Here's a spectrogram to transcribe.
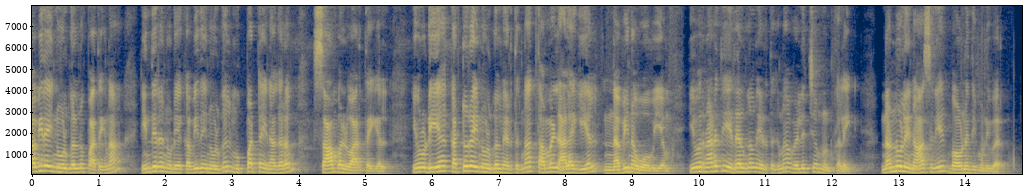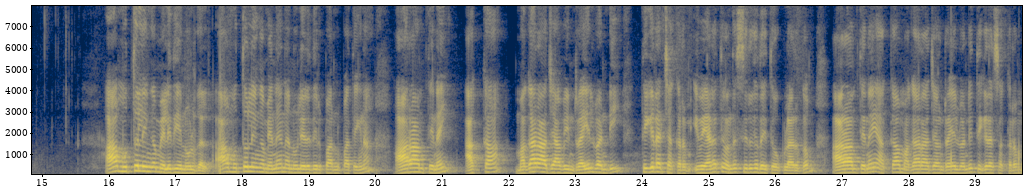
கவிதை நூல்கள்னு பார்த்தீங்கன்னா இந்திரனுடைய கவிதை நூல்கள் முப்பட்டை நகரம் சாம்பல் வார்த்தைகள். இவருடைய கட்டுரை நூல்கள்னு எடுத்துக்கினா தமிழ் அழகியல் நவீன ஓவியம். இவர் நடத்திய இதழ்கள்னு எடுத்துக்கினா வெளிச்சம் நுண்கலை. நன்னூலின் ஆசிரியர் பவுனதி முனிவர். ஆ. முத்துலிங்கம் எழுதிய நூல்கள். ஆ. முத்துலிங்கம் என்னென்ன நூல் எழுதியிருப்பார்னு பார்த்தீங்கன்னா ஆறாம் திணை அக்கா மகாராஜாவின் ரயில் வண்டி திகிட சக்கரம். இவை அனைத்து வந்து சிறுகதை தொகுப்பில் இருக்கும். ஆறாம் திணை அக்கா மகாராஜாவின் ரயில் வண்டி திகிட சக்கரம்.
